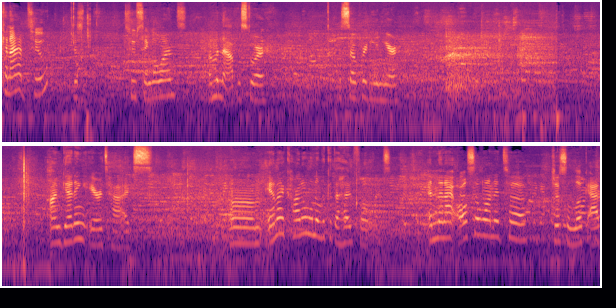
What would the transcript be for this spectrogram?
can I have two? Just two single ones? I'm in the Apple store. It's so pretty in here. I'm getting air tags. Um, and I kind of want to look at the headphones. And then I also wanted to just look at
